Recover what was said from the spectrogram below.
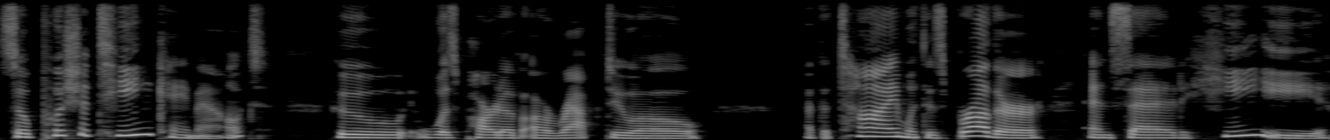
So Pusha T came out, who was part of a rap duo at the time with his brother, and said he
